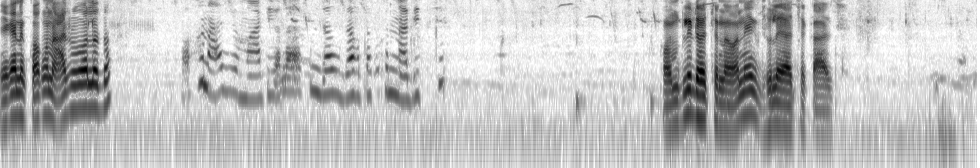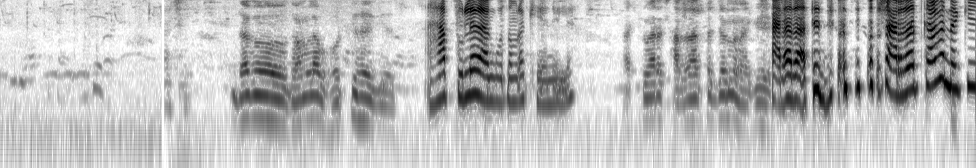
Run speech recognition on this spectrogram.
এখানে কখন আসব বলো তো? কখন আসবে? মাটিওয়ালা এখন যাও যতক্ষণ না দিচ্ছে। কমপ্লিট হচ্ছে না অনেক ঝুলে আছে কাজ। দেখো গামলা ভর্তি হয়ে গিয়েছে। হাফ তুলে রাখব তোমরা খেয়ে নিলে। একেবারে সারা রাতের জন্য নাকি? সারা রাতের জন্য। সারা রাত খাবে নাকি?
